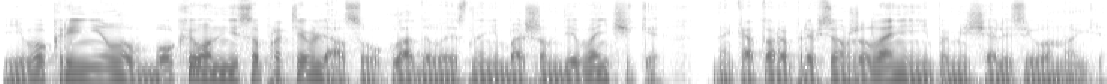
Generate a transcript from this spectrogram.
Его кренило в бок, и он не сопротивлялся, укладываясь на небольшом диванчике, на который при всем желании не помещались его ноги.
